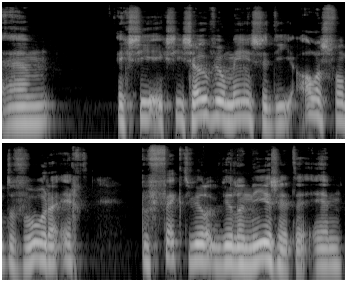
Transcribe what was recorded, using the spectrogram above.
Um, ik zie, ik zie zoveel mensen die alles van tevoren echt perfect willen, willen neerzetten. En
